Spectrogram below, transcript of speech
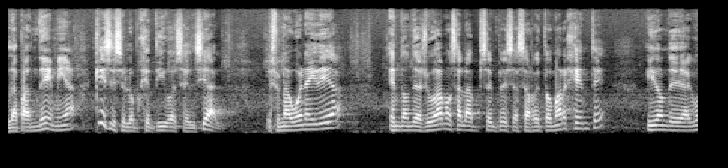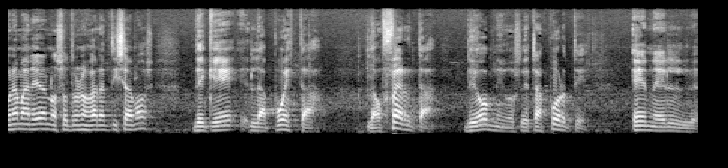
la pandemia, que ese es el objetivo esencial. Es una buena idea en donde ayudamos a las empresas a retomar gente y donde de alguna manera nosotros nos garantizamos de que la apuesta, la oferta de ómnibus, de transporte en el,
